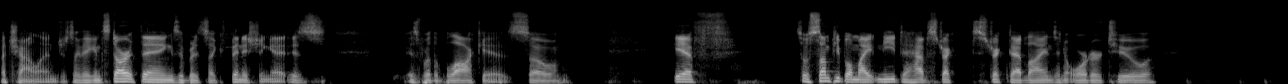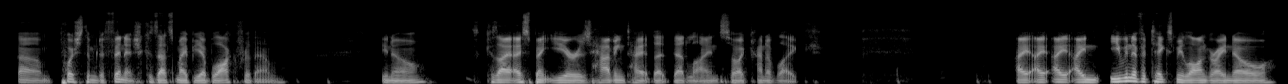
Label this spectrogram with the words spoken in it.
a challenge. It's like they can start things but it's like finishing it is is where the block is. So if so some people might need to have strict strict deadlines in order to um, push them to finish because that's might be a block for them you know? Because I, I spent years having tight that deadline so i kind of like I, I i even if it takes me longer i know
